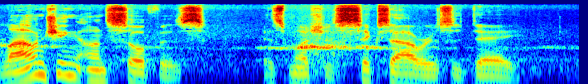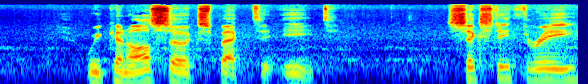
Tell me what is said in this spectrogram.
Lounging on sofas as much as six hours a day. We can also expect to eat 63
